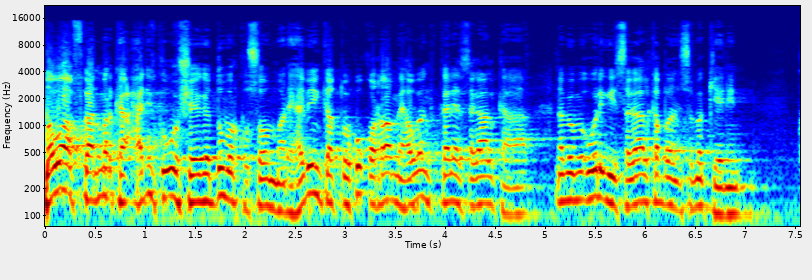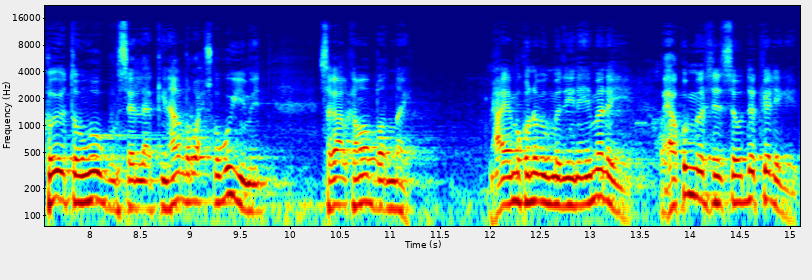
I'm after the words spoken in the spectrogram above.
Dawaafkan marka xadiidku uu sheegay dumarku soo maray. Habeenka tuu ku qoramay haweenka kale sagaalkaa ah, nabigu weligii sagaal ka badan isuma keenin koo toban wou guursan laakiin hal mar wax iskugu yimid sagaal kama badnayn. Maxaa markuu nabigu madiine imanayay waxaa ku miirsay sawdo keligeed.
